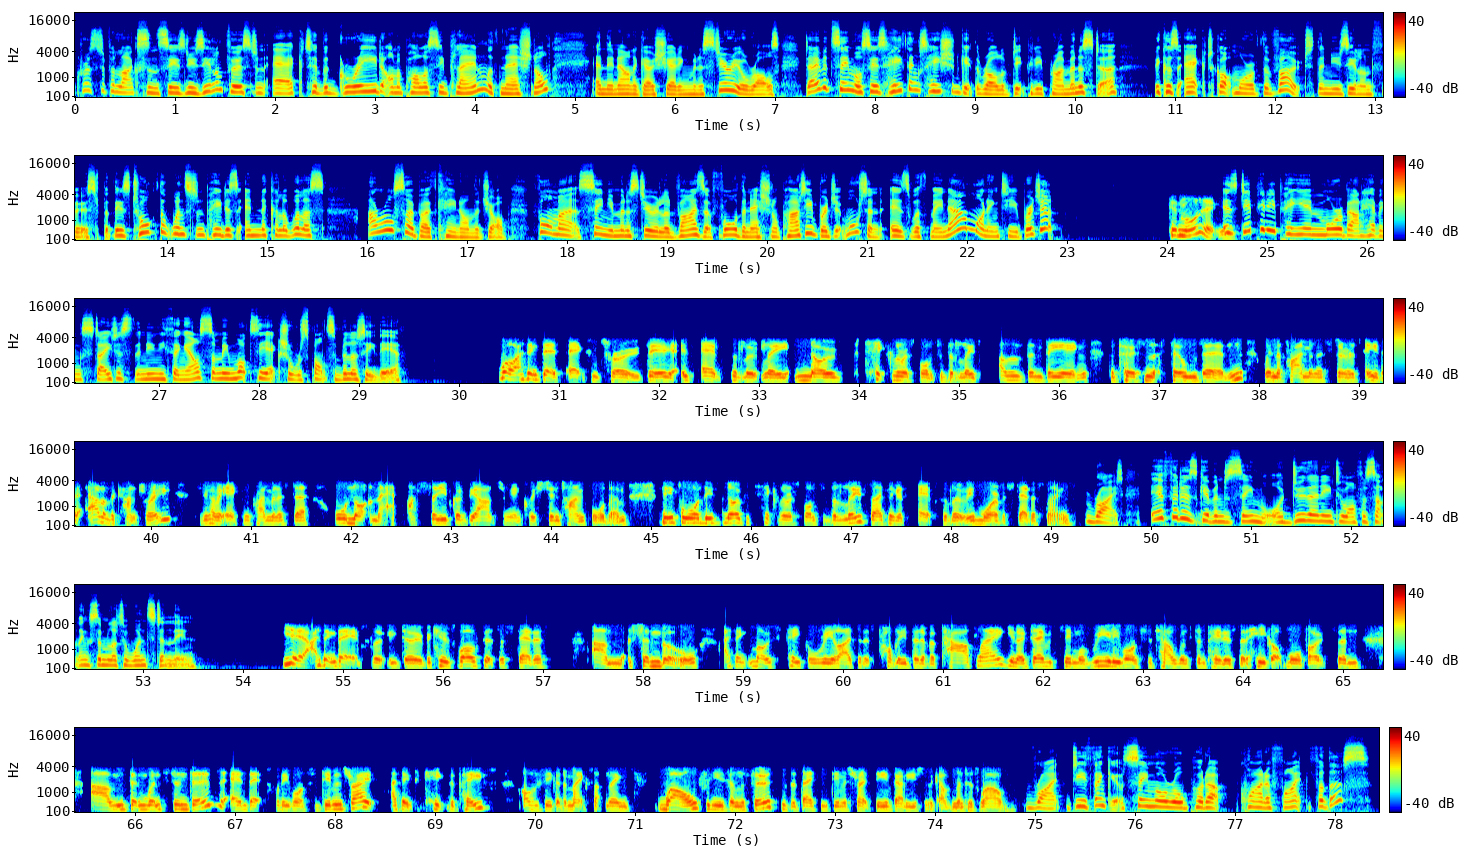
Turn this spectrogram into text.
Christopher Luxon says New Zealand First and ACT have agreed on a policy plan with National and they're now negotiating ministerial roles. David Seymour says he thinks he should get the role of Deputy Prime Minister because ACT got more of the vote than New Zealand First. But there's talk that Winston Peters and Nicola Willis are also both keen on the job. Former Senior Ministerial Advisor for the National Party, Brigitte Morten, is with me now. Morning to you, Brigitte. Good morning. Is Deputy PM more about having status than anything else? I mean, what's the actual responsibility there? Well, I think that's actually true. There is absolutely no particular responsibilities other than being the person that fills in when the Prime Minister is either out of the country, to becoming acting Prime Minister, or not in the House. So you've got to be answering in question time for them. Therefore, there's no particular responsibilities. So I think it's absolutely more of a status thing. Right. If it is given to Seymour, do they need to offer something similar to Winston then? Yeah, I think they absolutely do because whilst it's a status um, symbol, I think most people realise that it's probably a bit of a power play. You know, David Seymour really wants to tell Winston Peters that he got more votes than um, than Winston did, and that's what he wants to demonstrate. I think to keep the peace, obviously you've got to make something well for New Zealand first, so that they can demonstrate their value to the government as well. Right. Do you think Seymour will put up quite a fight for this?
